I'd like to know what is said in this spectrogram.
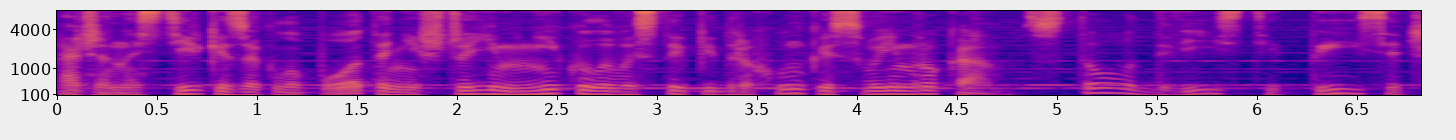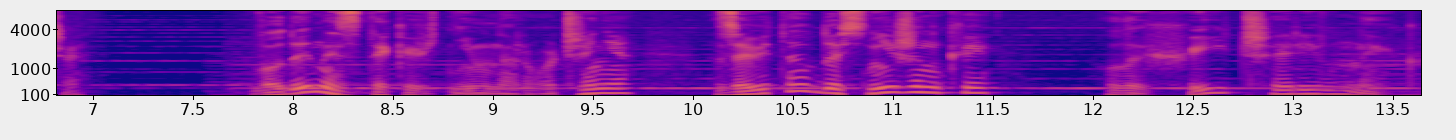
адже настільки заклопотані, що їм ніколи вести підрахунки своїм рокам сто, двісті, тисяча. В один із таких днів народження завітав до сніжинки лихий чарівник.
